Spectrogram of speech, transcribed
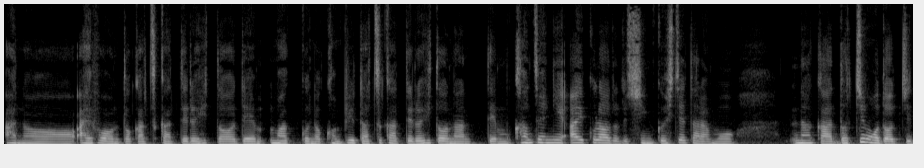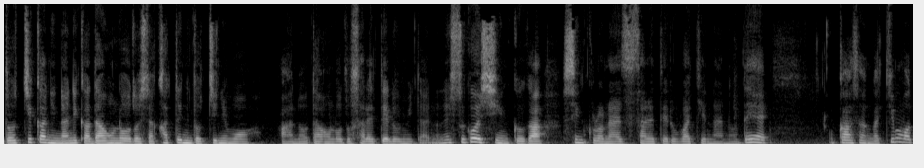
あの iPhone とか使ってる人で Mac のコンピューター使ってる人なんてもう完全に iCloud でシンクしてたらもうなんかどっちもどっちどっちかに何かダウンロードしたら勝手にどっちにもあのダウンロードされてるみたいなねすごいシンクがシンクロナイズされてるわけなのでお母さんが気も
